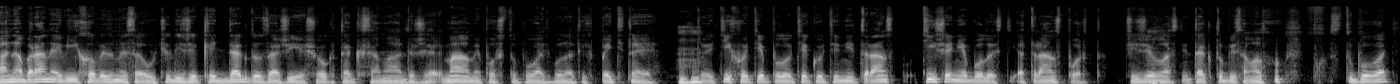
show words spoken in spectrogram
A na branej výchove sme sa učili, že keď takto zažije šok, tak sa má držať. Máme postupovať podľa tých 5T Uh-huh. To je ticho, teplo, tekutiny, transport, tíšenie bolesti a transport. Čiže uh-huh. vlastne takto by sa malo postupovať.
